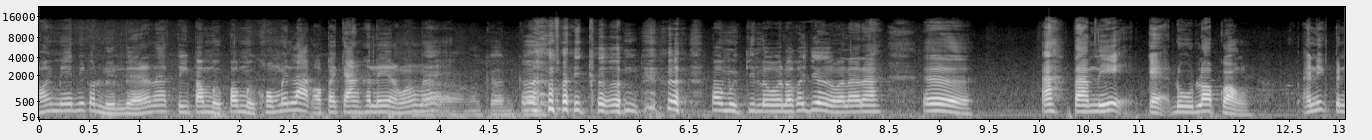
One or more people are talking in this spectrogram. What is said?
ร้อยเมตรนี่ก็เหลือๆแล้วนะ ตีปลาหมึกปลาหมึกคงไม่ลากออกไปกลางทะเลหรอกมั้งไหม เออมันเกินเอเกิอนไม่เกิน ปลาหมึกกิโลเราก็เยอะมาแล้วนะ เออ อะ ตามนี้แกะดูรอบกล่อง อันนี้เป็น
